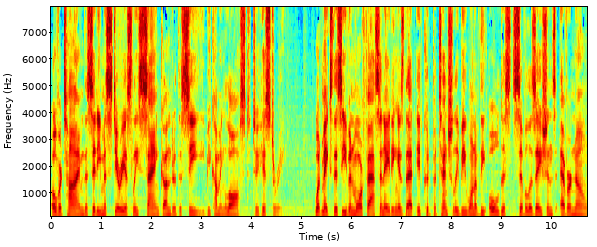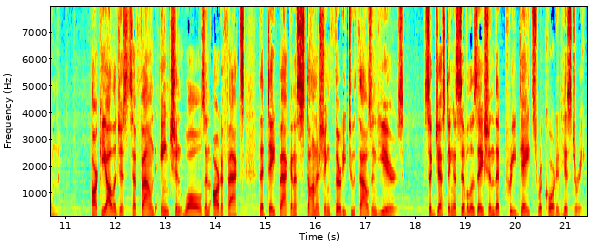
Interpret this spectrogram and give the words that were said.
over time, the city mysteriously sank under the sea, becoming lost to history. What makes this even more fascinating is that it could potentially be one of the oldest civilizations ever known. Archaeologists have found ancient walls and artifacts that date back an astonishing 32,000 years, suggesting a civilization that predates recorded history.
